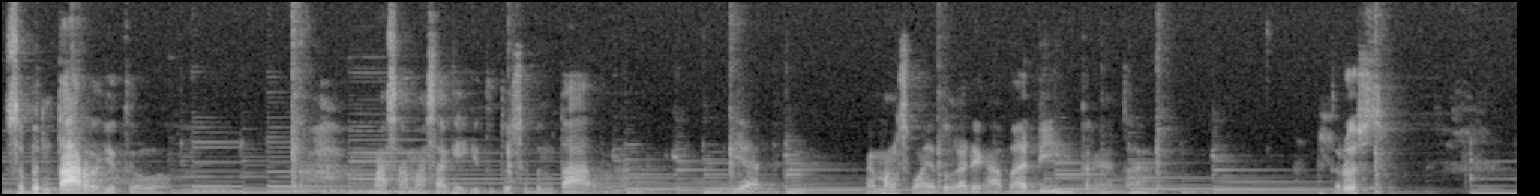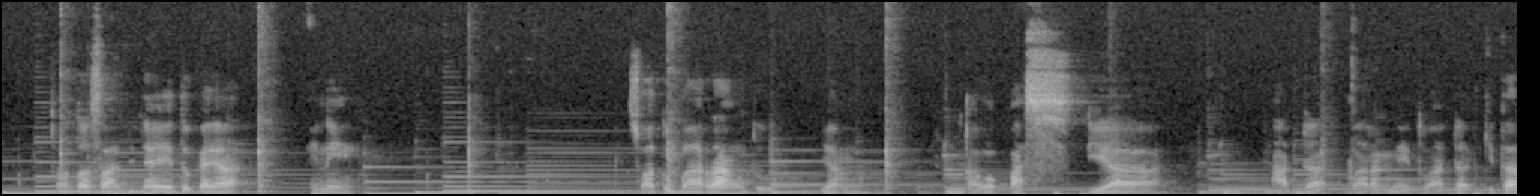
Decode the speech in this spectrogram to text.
sebentar gitu loh. Ah, masa-masa kayak gitu tuh sebentar. Dia memang semuanya tuh nggak ada yang abadi ternyata. Terus contoh selanjutnya yaitu kayak ini suatu barang tuh yang kalau pas dia ada barangnya itu ada kita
